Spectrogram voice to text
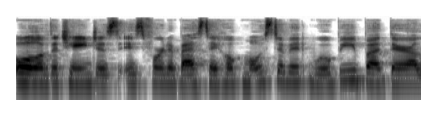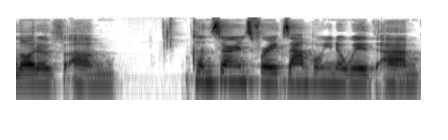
all of the changes is for the best. I hope most of it will be, but there are a lot of um, concerns. For example, you know, with um,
